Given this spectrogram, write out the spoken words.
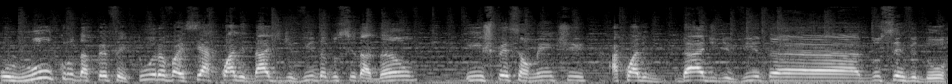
O lucro da prefeitura vai ser a qualidade de vida do cidadão e especialmente a qualidade de vida do servidor.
